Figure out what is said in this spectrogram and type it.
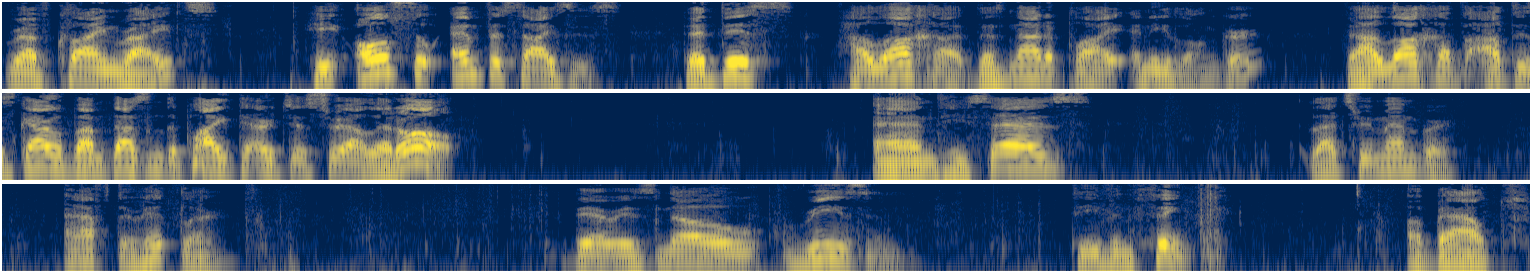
Rav Klein writes, he also emphasizes that this halacha does not apply any longer. The halacha of Altis Garubam doesn't apply to Eretz Israel at all. And he says, let's remember, after Hitler, there is no reason to even think about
